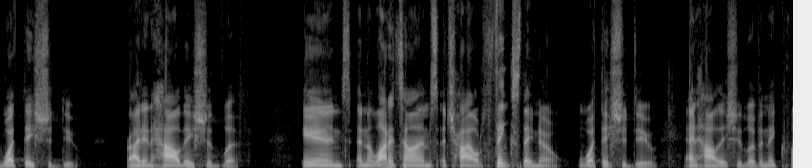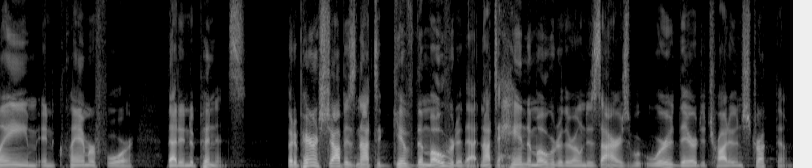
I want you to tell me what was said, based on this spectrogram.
what they should do, right? And how they should live. And, and a lot of times, a child thinks they know what they should do and how they should live. And they claim and clamor for that independence. But a parent's job is not to give them over to that, not to hand them over to their own desires. We're there to try to instruct them.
